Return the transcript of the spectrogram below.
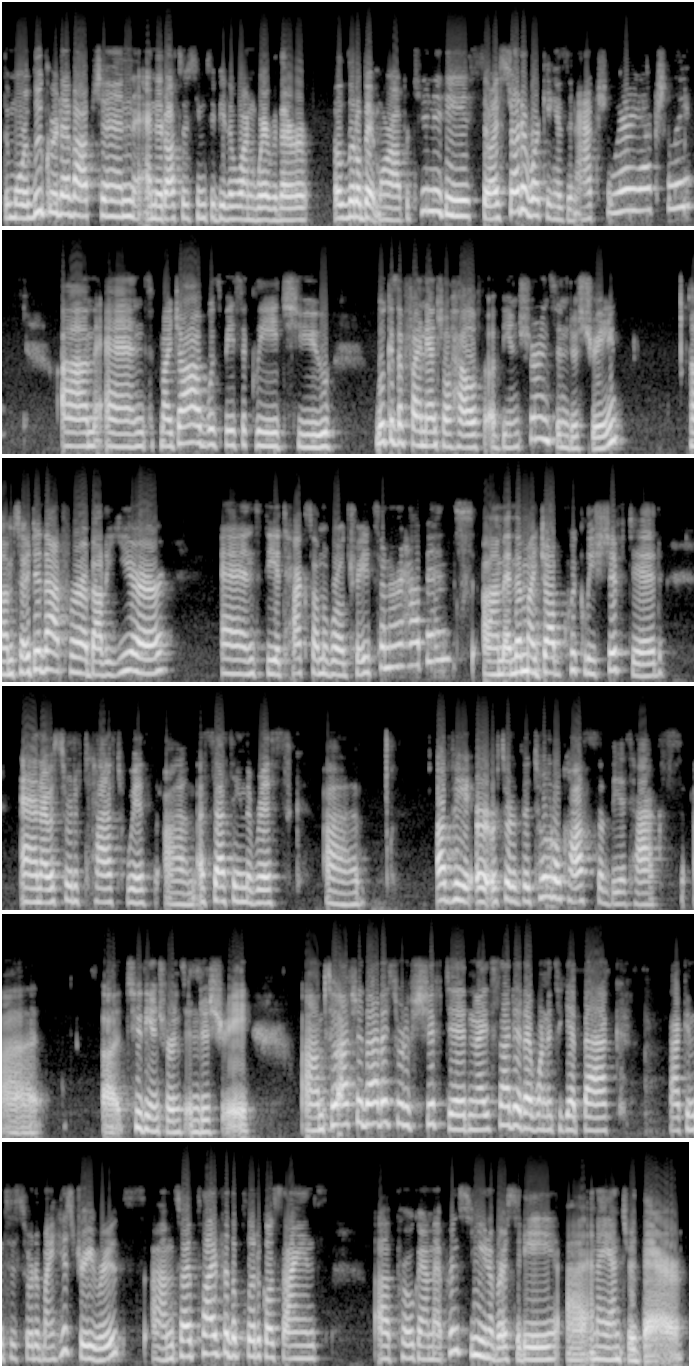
the more lucrative option, and it also seemed to be the one where there are a little bit more opportunities. So I started working as an actuary actually, um, and my job was basically to look at the financial health of the insurance industry um, so I did that for about a year, and the attacks on the World Trade Center happened. Um, and then my job quickly shifted, and I was sort of tasked with um, assessing the risk uh, of the, or, or, sort of the total costs of the attacks uh, uh, to the insurance industry. Um, so after that, I sort of shifted, and I decided I wanted to get back back into sort of my history roots. Um, so I applied for the political science uh, program at Princeton University, uh, and I entered there.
